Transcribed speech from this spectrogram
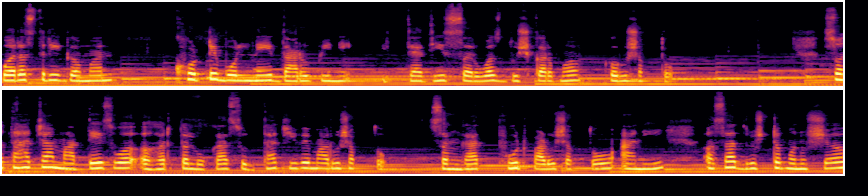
परस्त्री गमन खोटे बोलणे दारू पिणे इत्यादी सर्वच दुष्कर्म करू शकतो. स्वतःच्या मातेस व अहर्त लोकात सुद्धा जीवे मारू शकतो. संघात फूट पाडू शकतो आणि असा दृष्ट मनुष्य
